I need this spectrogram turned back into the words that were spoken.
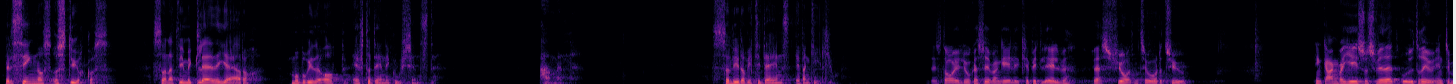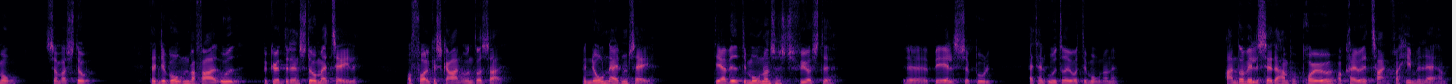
Velsign os og styrk os, sådan at vi med glade hjerter må bryde op efter denne gudstjeneste. Amen. Så lytter vi til dagens evangelium. Den står i Lukas evangeliet kapitel 11, vers 14-28. En gang var Jesus ved at uddrive en dæmon, som var stum. Da dæmonen var faret ud, begyndte den stumme at tale, og folkeskaren undrede sig. Men nogen af dem sagde, det er ved dæmonernes fyrste øh, Beelzebul, at han uddriver dæmonerne. Andre ville sætte ham på prøve og kræve et tegn fra himlen af ham.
